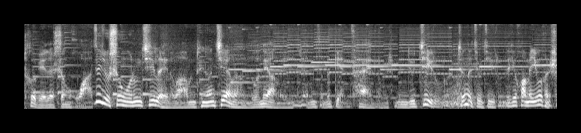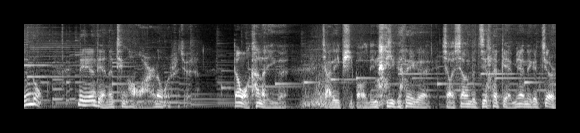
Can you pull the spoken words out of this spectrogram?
特别的升华。这就生活中积累的吧。我们平常见了很多那样的人，怎么点菜，怎么什么，你就记住了，真的就记住那些画面，因为很生动。那些人点的挺好玩的，我是觉得。当我看到一个夹着一皮包拎着一个那个小箱子进了点面那个劲儿，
